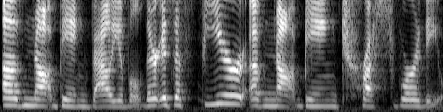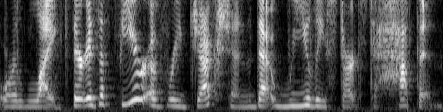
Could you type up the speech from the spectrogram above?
of not being valuable. There is a fear of not being trustworthy or liked. There is a fear of rejection that really starts to happen.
